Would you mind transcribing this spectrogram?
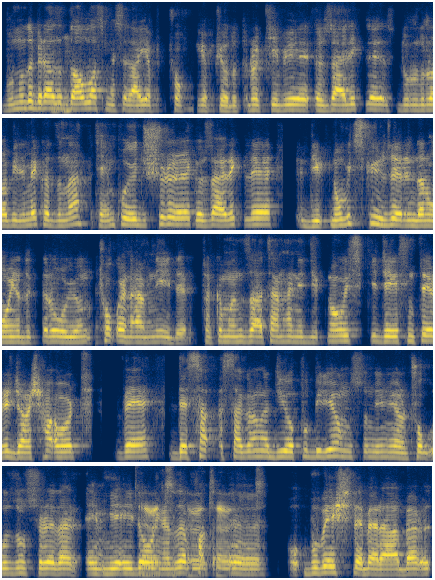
bunu da biraz da Dallas mesela yap, çok yapıyordu. Rakibi özellikle durdurabilmek adına tempoyu düşürerek özellikle Dirk Nowitzki üzerinden oynadıkları oyun çok önemliydi. Takımın zaten hani Dirk Nowitzki, Jason Terry, Josh Howard ve De Sagana Diop'u biliyor musun bilmiyorum. Çok uzun süreler NBA'de evet, oynadı. Evet, evet. Bu beşle beraber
